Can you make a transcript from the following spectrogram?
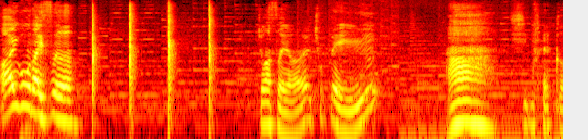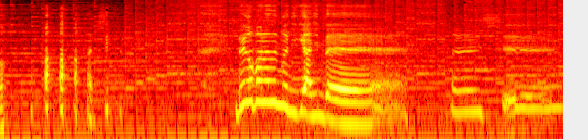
아이고, 나이스. 좋았어요. 축데이. 아, 시부랄 거. 내가 바라는 건 이게 아닌데. 아이씨.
